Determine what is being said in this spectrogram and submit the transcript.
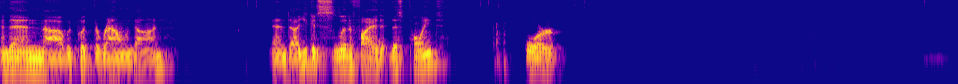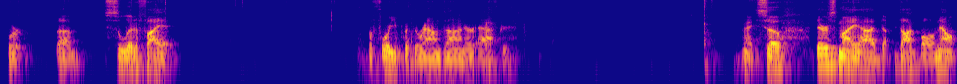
And then uh, we put the round on. And uh, you could solidify it at this point or or um, solidify it before you put the rounds on or after. All right, so there's my uh, dog ball. Now,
